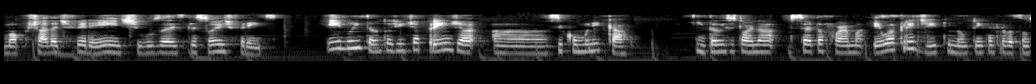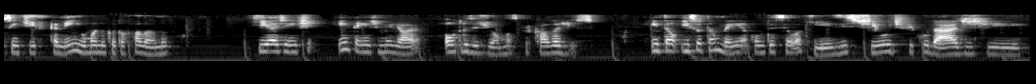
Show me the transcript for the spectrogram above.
uma puxada diferente, usa expressões diferentes. E, no entanto, a gente aprende a, a se comunicar. Então, isso torna, de certa forma, eu acredito, não tem comprovação científica nenhuma no que eu estou falando, que a gente entende melhor outros idiomas por causa disso. Então, isso também aconteceu aqui. Existiu dificuldade de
